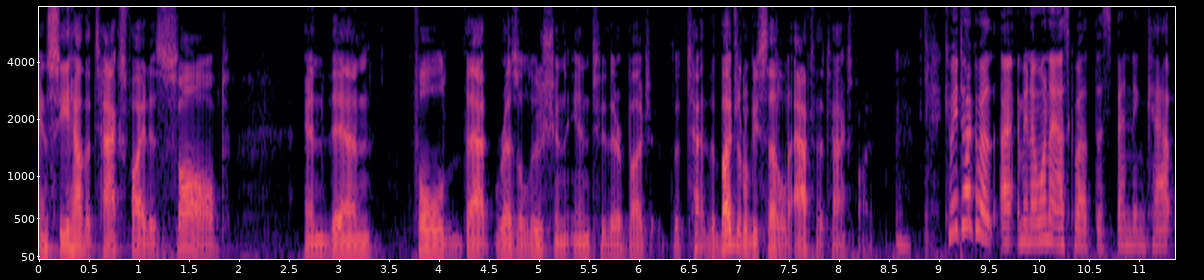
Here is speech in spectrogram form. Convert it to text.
and see how the tax fight is solved, and then fold that resolution into their budget. The ta- the budget will be settled after the tax fight. Can we talk about? I I mean, I want to ask about the spending cap.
